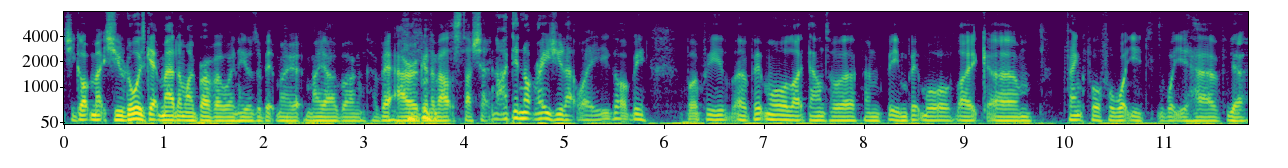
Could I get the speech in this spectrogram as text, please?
she got. ma- She would always get mad at my brother when he was a bit may- mayobang, a bit arrogant about stuff. She's like, "No, I did not raise you that way. You got to be, got to be a bit more like down to earth and being a bit more like um, thankful for what you what you have." Yeah.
